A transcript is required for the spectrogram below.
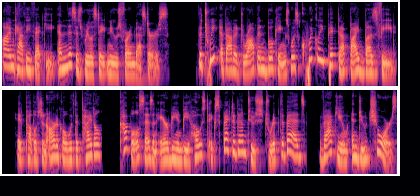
I'm Kathy Fettke, and this is Real Estate News for Investors. The tweet about a drop in bookings was quickly picked up by BuzzFeed. It published an article with the title, Couple says an Airbnb host expected them to strip the beds, vacuum, and do chores,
